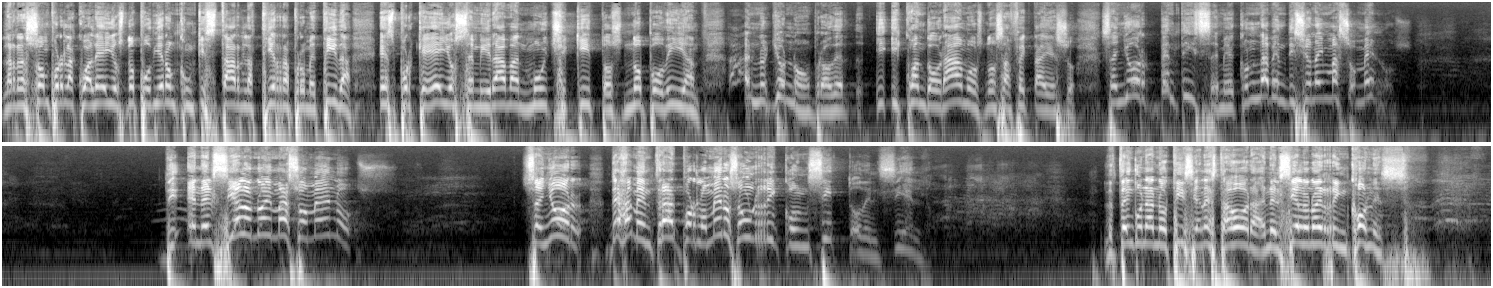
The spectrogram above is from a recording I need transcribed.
La razón por la cual ellos no pudieron conquistar la tierra prometida es porque ellos se miraban muy chiquitos, no podían. Ah, yo no, brother. Y, y cuando oramos nos afecta eso. Señor, bendíceme. Con una bendición hay más o menos. En el cielo no hay más o menos. Señor, déjame entrar por lo menos a un rinconcito del cielo. Le tengo una noticia en esta hora. En el cielo no hay rincones.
